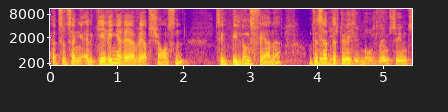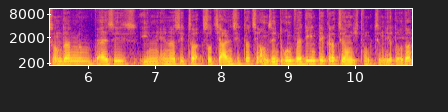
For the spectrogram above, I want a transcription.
hat sozusagen geringere Erwerbschancen, sind bildungsferner und das Aber hat nicht, natürlich weil sie Moslems sind, sondern weil sie in einer sozialen Situation sind und weil die Integration nicht funktioniert, oder?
